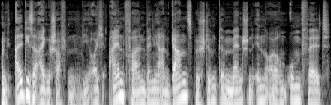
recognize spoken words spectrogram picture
und all diese Eigenschaften, die euch einfallen, wenn ihr an ganz bestimmte Menschen in eurem Umfeld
